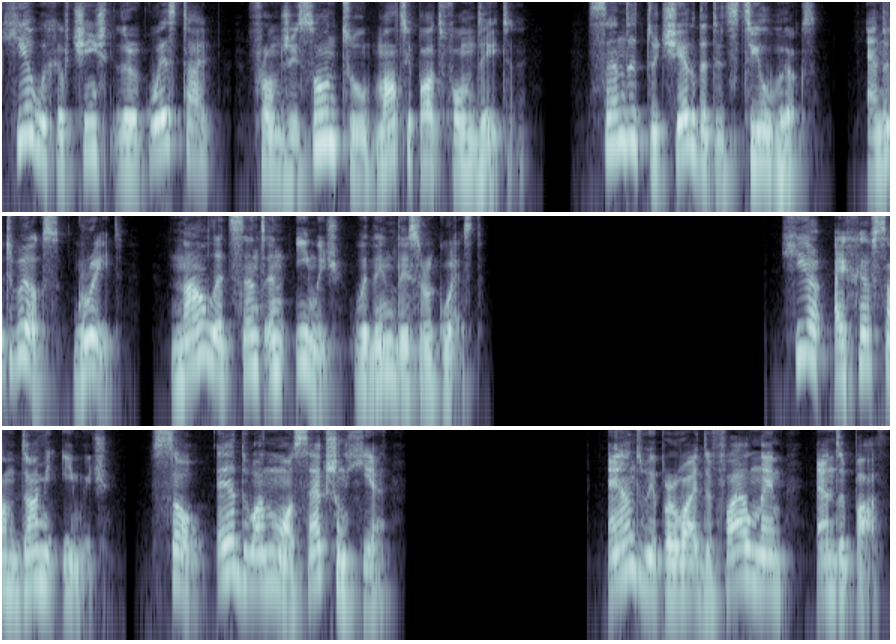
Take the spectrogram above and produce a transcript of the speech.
Here we have changed the request type from JSON to multipart form data. Send it to check that it still works. And it works, great. Now let's send an image within this request. Here I have some dummy image. So add one more section here and we provide the file name and the path.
